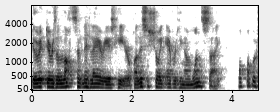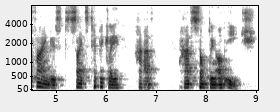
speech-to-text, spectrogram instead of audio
there, there is a lots of little areas here. While this is showing everything on one site, what, what we find is sites typically have, have something of each.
